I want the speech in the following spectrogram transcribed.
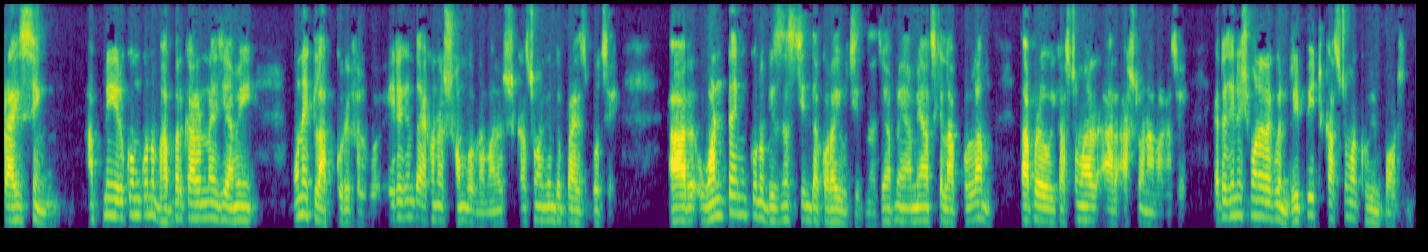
প্রাইসিং আপনি এরকম কোনো ভাববার কারণ নাই যে, আমি অনেক লাভ করে ফেলব। এটা কিন্তু এখন আর সম্ভব না। মানুষ কাস্টমার কিন্তু প্রাইস বোঝে। আর ওয়ান টাইম কোনো বিজনেস চিন্তা করাই উচিত না। যে আপনি, আমি আজকে লাভ করলাম, তারপরে ওই কাস্টমার আর আসলো না আমার কাছে। একটা জিনিস মনে রাখবেন রিপিট কাস্টমার খুব ইম্পর্টেন্ট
